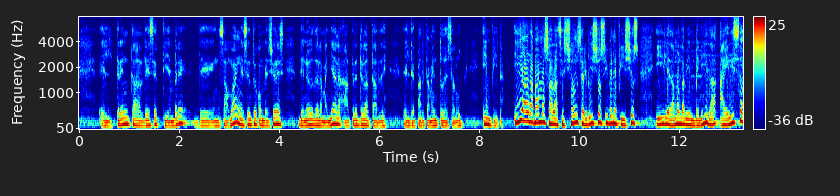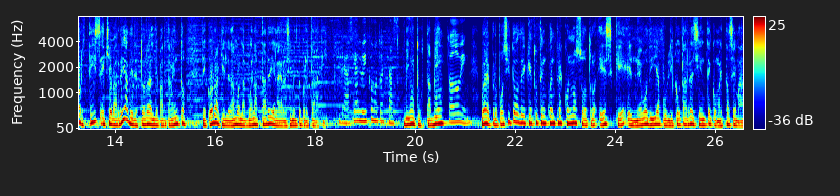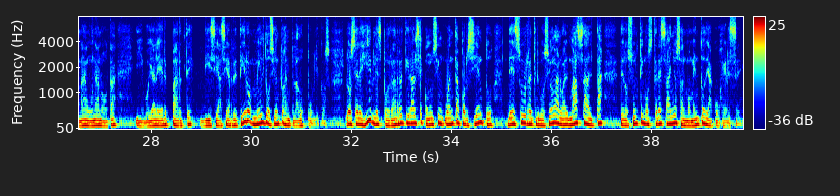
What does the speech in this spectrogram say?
el 30 de septiembre de, en San Juan, en el Centro de Convenciones, de 9 de la mañana a 3 de la tarde. El Departamento de Salud invita. Y ahora vamos a la sesión Servicios y Beneficios y le damos la bienvenida a Elisa Ortiz Echevarría, directora del Departamento de Coro, a quien le damos las buenas tardes y el agradecimiento por estar aquí. Gracias Luis, ¿cómo tú estás? Bien, ¿y tú? ¿Estás bien? Todo bien. Bueno, el propósito de que tú te encuentres con nosotros es que el Nuevo Día publicó tan reciente como esta semana una nota, y voy a leer parte, dice, hacia el retiro 1.200 empleados públicos. Los elegibles podrán retirarse con un 50% de su retribución anual más alta de los últimos tres años al momento de acogerse.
